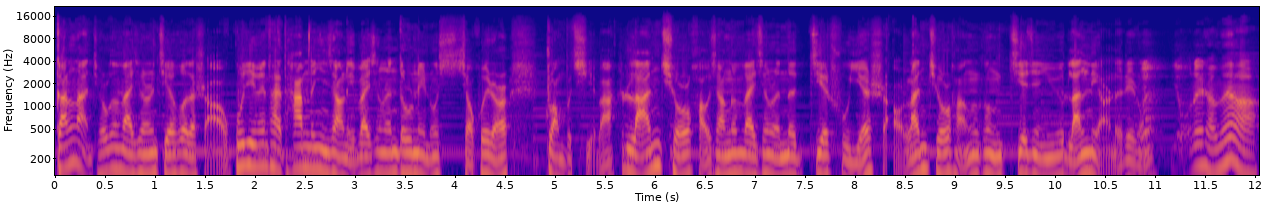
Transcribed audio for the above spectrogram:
橄榄球跟外星人结合的少，估计因为在他们的印象里，外星人都是那种小灰人，撞不起吧。篮球好像跟外星人的接触也少，篮球好像更接近于蓝领的这种。有那什么呀？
